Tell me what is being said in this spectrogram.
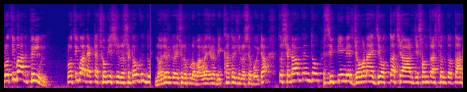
প্রতিবাদ ফিল্ম, প্রতিবাদ একটা ছবি ছিল সেটাও কিন্তু নজর কেড়েছিল পুরো বাংলা জুড়ে, বিখ্যাত ছিল সে বইটা। তো সেটাও কিন্তু সিপিএম এর জমানায় যে অত্যাচার, যে সন্ত্রাস চলতো, তার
